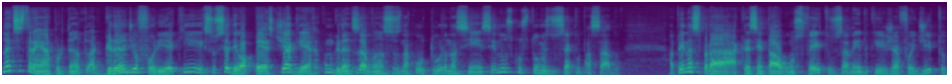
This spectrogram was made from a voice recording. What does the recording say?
Não é de se estranhar, portanto, a grande euforia que sucedeu à peste e à guerra com grandes avanços na cultura, na ciência e nos costumes do século passado. Apenas para acrescentar alguns feitos, além do que já foi dito,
